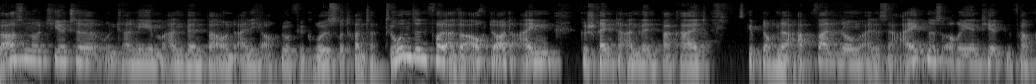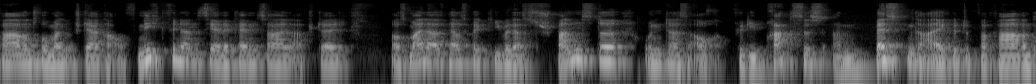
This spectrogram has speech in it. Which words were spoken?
börsennotierte Unternehmen anwendbar und eigentlich auch nur für größere Transaktionen sinnvoll, also auch dort eingeschränkte Anwendbarkeit. Es gibt noch eine Abwandlung eines ereignisorientierten Verfahrens, wo man stärker auf nicht finanzielle Kennzahlen abstellt. Aus meiner Perspektive das spannendste und das auch für die Praxis am besten geeignete Verfahren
